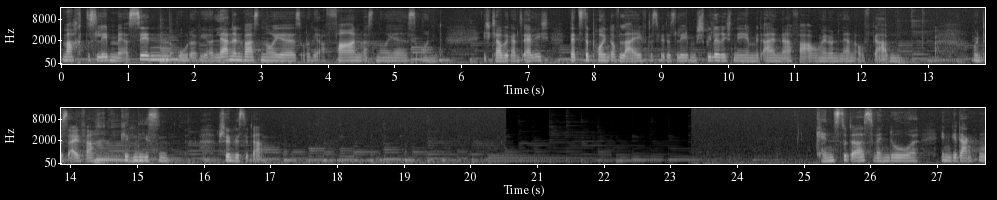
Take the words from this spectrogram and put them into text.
macht das Leben mehr Sinn oder wir lernen was Neues oder wir erfahren was Neues und ich glaube ganz ehrlich, that's the point of life, dass wir das Leben spielerisch nehmen mit allen Erfahrungen und Lernaufgaben und es einfach genießen. Schön bist du da. Kennst du das, wenn du in Gedanken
